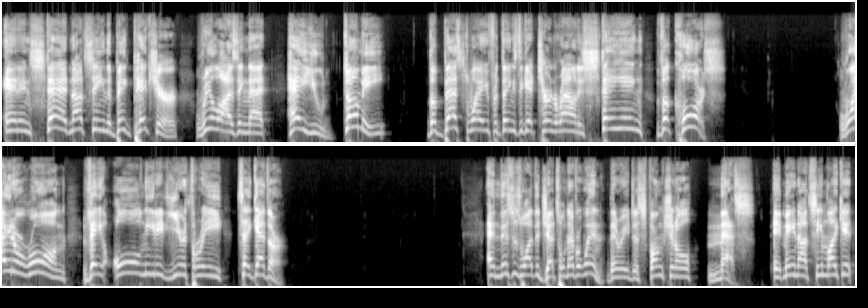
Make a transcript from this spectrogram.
And instead, not seeing the big picture, realizing that, hey, you dummy, the best way for things to get turned around is staying the course. Right or wrong, they all needed year three together. And this is why the Jets will never win. They're a dysfunctional mess. It may not seem like it.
